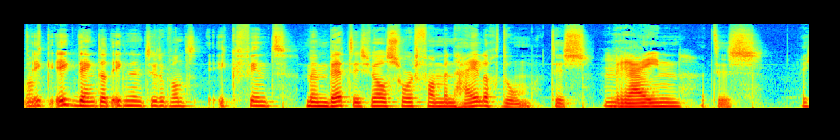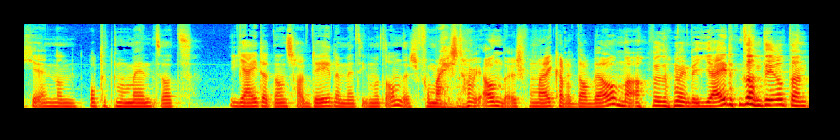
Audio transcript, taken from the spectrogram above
Want ik. Ik denk dat ik natuurlijk, want ik vind mijn bed is wel een soort van mijn heiligdom. Het is mhm. rein, het is Weet je, en dan op het moment dat jij dat dan zou delen met iemand anders. Voor mij is het dan weer anders. Voor mij kan het dan wel, maar op het moment dat jij dat dan deelt, dan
